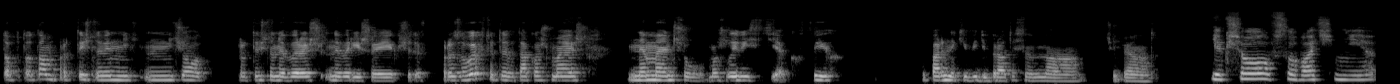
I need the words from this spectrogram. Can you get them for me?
Тобто там практично він нічого практично не виріш, не вирішує. Якщо ти в призових, то ти також маєш не меншу можливість, як в твоїх суперників відібратися на чемпіонат. Якщо в Словаччині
